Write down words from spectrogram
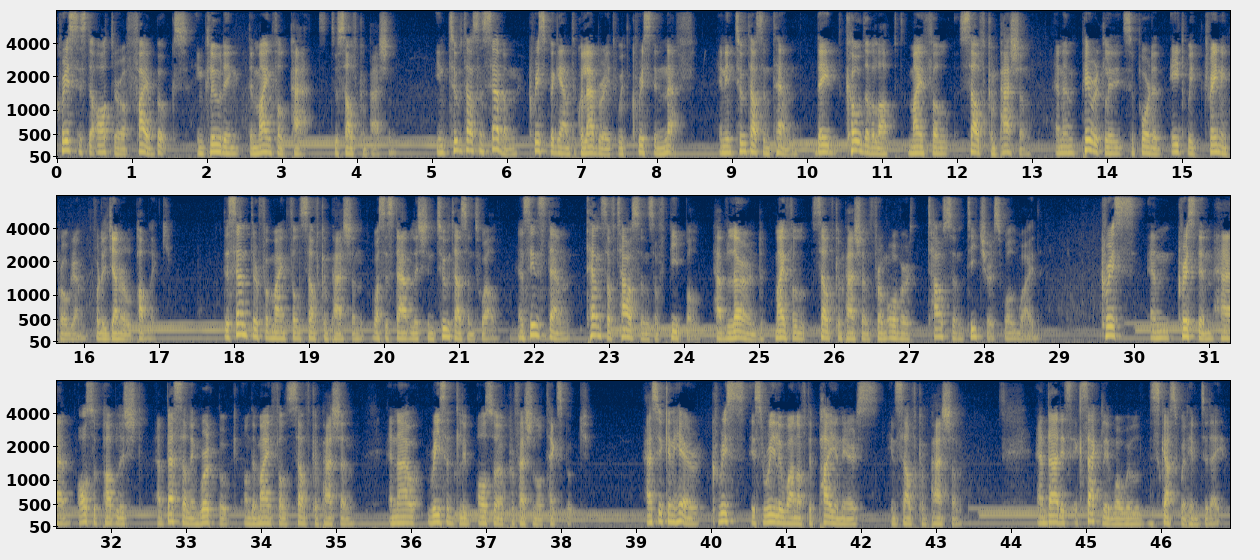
Chris is the author of five books, including The Mindful Path to Self Compassion. In 2007, Chris began to collaborate with Kristin Neff, and in 2010, they co developed Mindful Self Compassion, an empirically supported eight week training program for the general public. The Center for Mindful Self Compassion was established in 2012, and since then, tens of thousands of people have learned mindful self compassion from over 1,000 teachers worldwide. Chris and Kristin have also published a best selling workbook on the mindful self compassion, and now recently also a professional textbook. As you can hear, Chris is really one of the pioneers in self compassion, and that is exactly what we'll discuss with him today.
